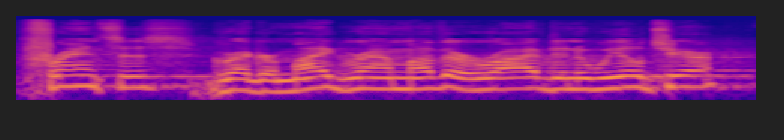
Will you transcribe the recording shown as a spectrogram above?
Frances Greger, my grandmother, arrived in a wheelchair.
